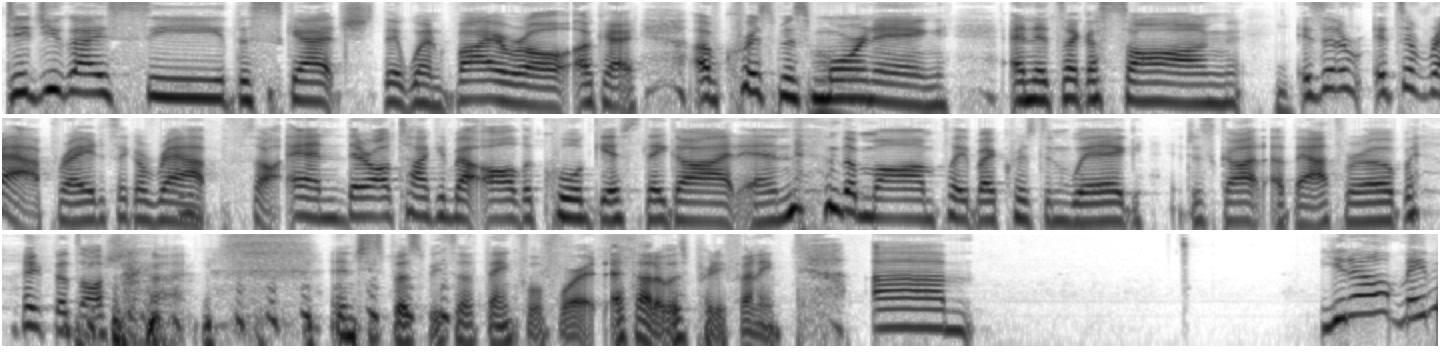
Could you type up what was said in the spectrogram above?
did you guys see the sketch that went viral? Okay, of Christmas morning, and it's like a song. Is it a? It's a rap, right? It's like a rap song, and they're all talking about all the cool gifts they got, and the mom, played by Kristen Wiig, just got a bathrobe. like that's all she got, and she's supposed to be so thankful for it. I thought it was pretty funny. Um, you know, maybe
